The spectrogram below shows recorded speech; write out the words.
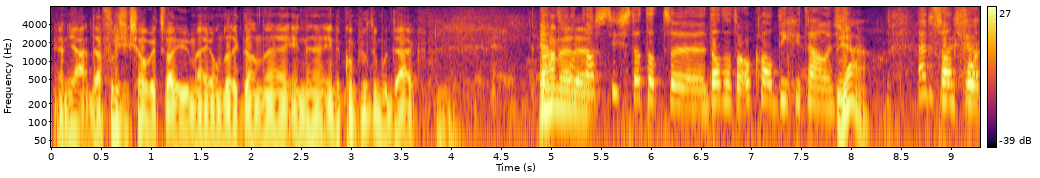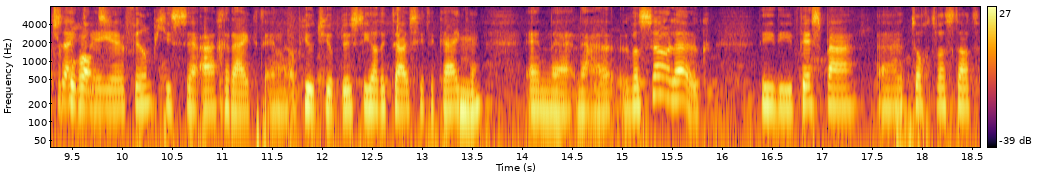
En ja, daar verlies ik zo weer twee uur mee, omdat ik dan eh, in, eh, in de computer moet duiken. We Ja, gaan het is de- fantastisch dat, dat, eh, dat het er ook al digitaal is. Ja, Nou, de Zandvoortse Courant. twee eh, filmpjes eh, aangereikt en op YouTube, dus die had ik thuis zitten kijken. Mhm. En eh, nou, het was zo leuk. Die, die Vespa-tocht was dat,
